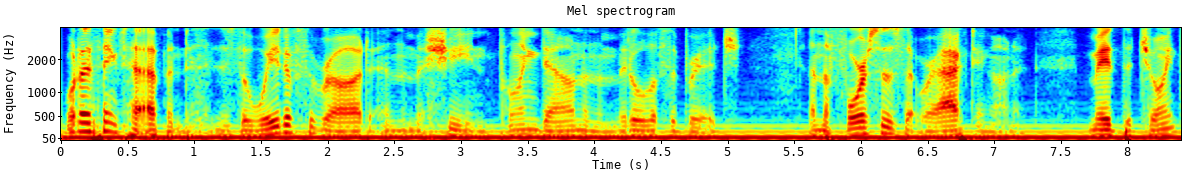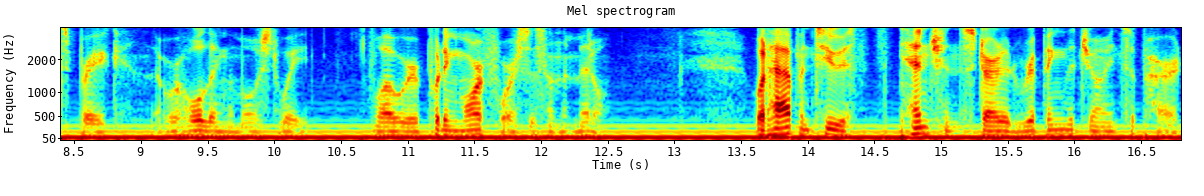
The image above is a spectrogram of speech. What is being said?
What I think happened is the weight of the rod and the machine pulling down in the middle of the bridge, and the forces that were acting on it, made the joints break that were holding the most weight, while we were putting more forces on the middle. What happened too is that the tension started ripping the joints apart,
